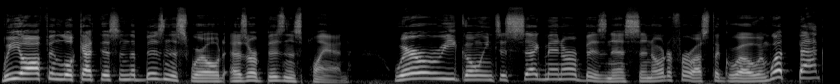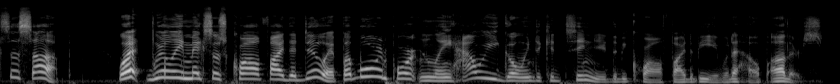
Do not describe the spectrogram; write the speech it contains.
We often look at this in the business world as our business plan. Where are we going to segment our business in order for us to grow and what backs us up? What really makes us qualified to do it? But more importantly, how are we going to continue to be qualified to be able to help others?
